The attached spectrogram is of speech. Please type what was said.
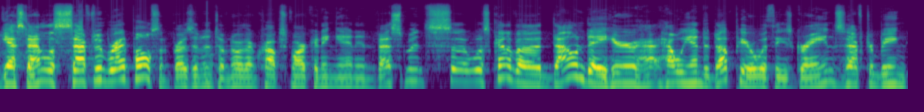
Guest analyst this afternoon, Brad Paulson, president of Northern Crops Marketing and Investments. Uh, was kind of a down day here, how we ended up here with these grains after being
